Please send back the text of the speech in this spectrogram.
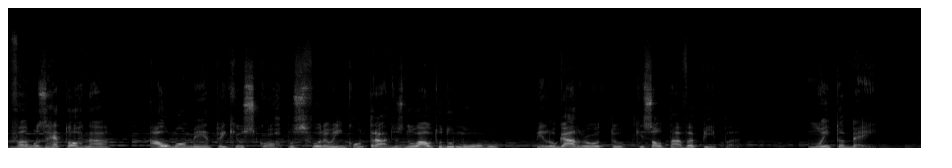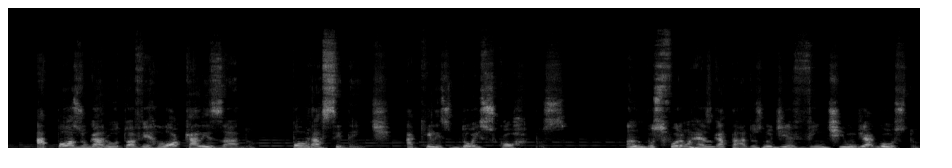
vamos retornar ao momento em que os corpos foram encontrados no alto do morro pelo garoto que soltava pipa. Muito bem. Após o garoto haver localizado, por acidente, aqueles dois corpos, ambos foram resgatados no dia 21 de agosto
